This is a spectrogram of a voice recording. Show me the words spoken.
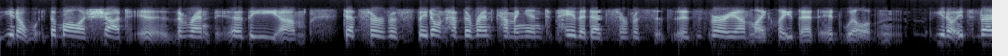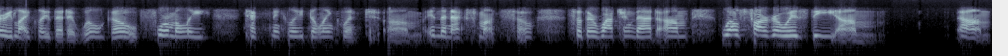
you know the mall is shut. Uh, the rent, uh, the um, debt service, they don't have the rent coming in to pay the debt service. It's, it's very unlikely that it will you know, it's very likely that it will go formally, technically delinquent um, in the next month. So, so they're watching that. Um, Wells Fargo is the um, um,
